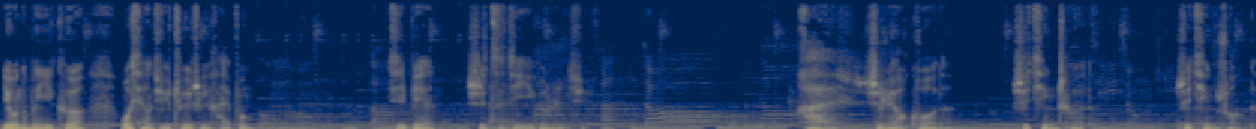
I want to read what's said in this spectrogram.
有那么一刻，我想去吹吹海风，即便是自己一个人去。海是辽阔的，是清澈的。是清爽的，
